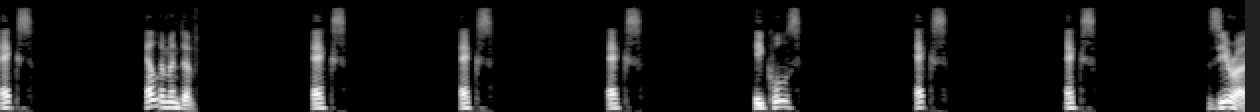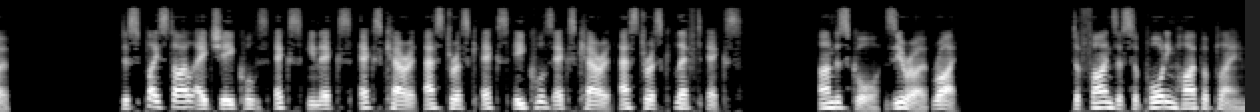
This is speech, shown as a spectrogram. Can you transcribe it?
X element of X X X equals X X zero. Display style h equals x in x x caret asterisk x equals x caret asterisk left x underscore zero right defines a supporting hyperplane.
